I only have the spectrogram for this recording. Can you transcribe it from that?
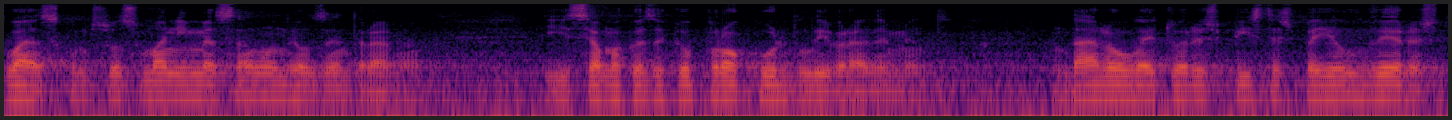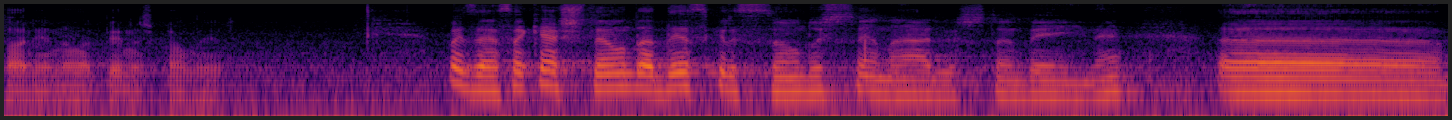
Quase, como se fosse uma animação onde eles entravam. E isso é uma coisa que eu procuro deliberadamente. Dar ao leitor as pistas para ele ver a história, não apenas para ler. Pois é, essa questão da descrição dos cenários também, né? Uh,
